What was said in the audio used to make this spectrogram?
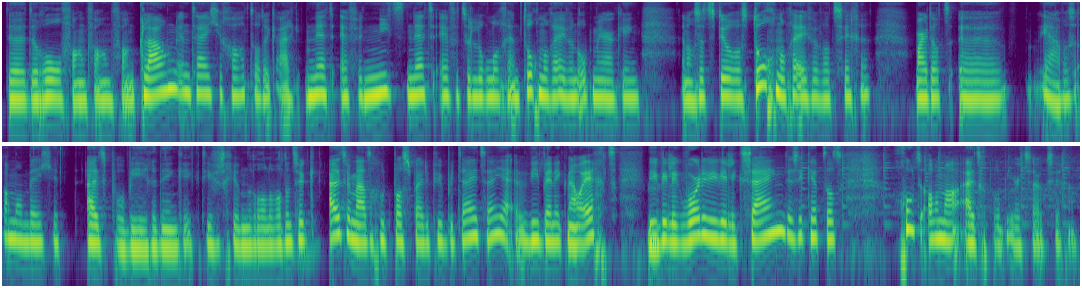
de, de rol van, van, van clown een tijdje gehad. Dat ik eigenlijk net even niet, net even te lollig en toch nog even een opmerking. En als het stil was, toch nog even wat zeggen. Maar dat ja, was allemaal een beetje uitproberen, denk ik, die verschillende rollen. Wat natuurlijk uitermate goed past bij de puberteit. Hè? Ja, wie ben ik nou echt? Wie wil ik worden? Wie wil ik zijn? Dus ik heb dat goed allemaal uitgeprobeerd, zou ik zeggen.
